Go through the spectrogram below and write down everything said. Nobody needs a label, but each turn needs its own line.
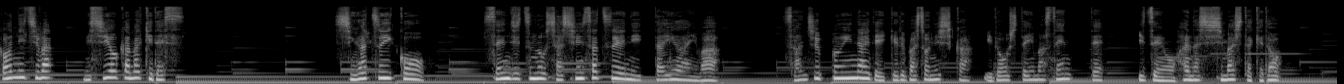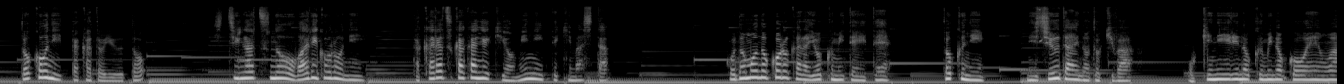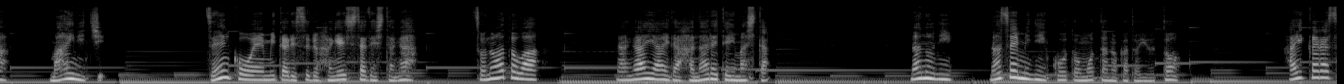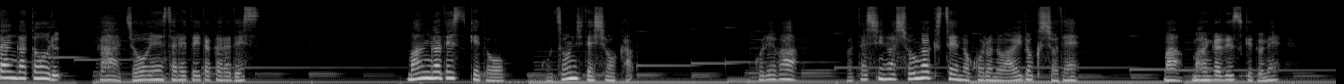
こんにちは、西岡真希です。4月以降、先日の写真撮影に行った以外は、30分以内で行ける場所にしか移動していませんって以前お話ししましたけど、どこに行ったかというと、7月の終わり頃に宝塚歌劇を見に行ってきました。子供の頃からよく見ていて、特に20代の時はお気に入りの組の公演は毎日全公演見たりする激しさでしたが、その後は長い間離れていました。なのになぜ見に行こうと思ったのかというと、ハイカラさんが通るが上演されていたからです。漫画ですけど、ご存知でしょうか？これは私が小学生の頃の愛読書で、まあ漫画ですけどね、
